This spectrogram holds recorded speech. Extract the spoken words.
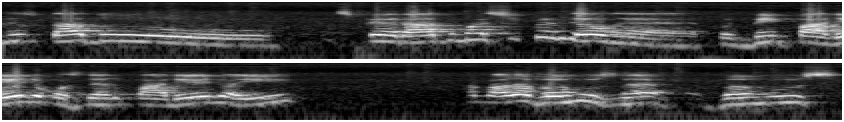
Resultado esperado, mas surpreendeu, né? Foi bem parelho, eu considero parelho aí. Agora vamos, né? Vamos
